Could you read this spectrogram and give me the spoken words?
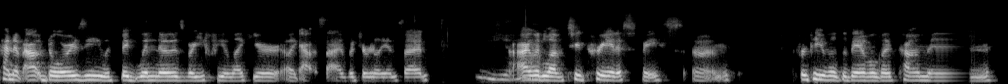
kind of outdoorsy with big windows where you feel like you're like outside, but you're really inside. Yeah. I would love to create a space um, for people to be able to come and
